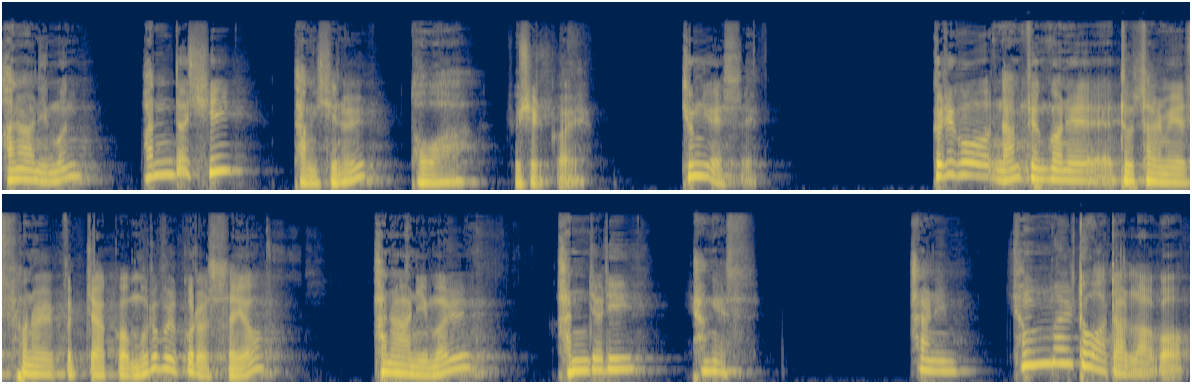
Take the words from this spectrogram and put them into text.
하나님은 반드시 당신을 도와주실 거예요. 격려했어요. 그리고 남편 간의 두 사람의 손을 붙잡고 무릎을 꿇었어요. 하나님을 간절히 향했어요. 하나님, 정말 도와달라고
